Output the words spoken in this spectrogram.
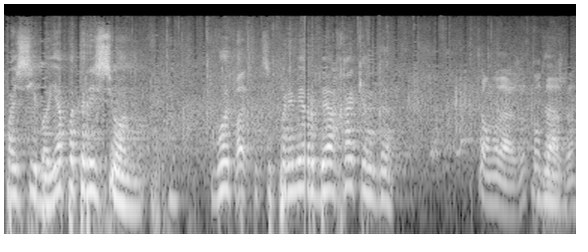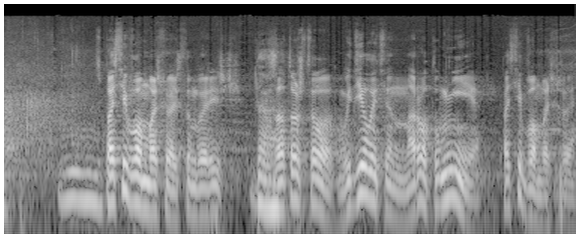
Спасибо, я потрясен. Вот кстати, пример биохакинга. Туда же, туда Да. же. Спасибо вам большое, Александр Борисович, Да. за то, что вы делаете народ умнее. Спасибо вам большое.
